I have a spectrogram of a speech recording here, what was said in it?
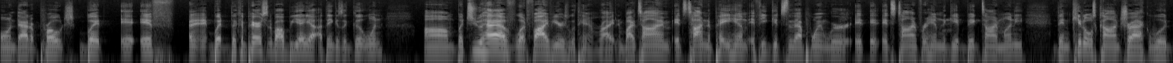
on that approach, but if but the comparison about BA I think is a good one. Um, but you have what five years with him, right? And by time it's time to pay him, if he gets to that point where it, it, it's time for him to get big time money, then Kittle's contract would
